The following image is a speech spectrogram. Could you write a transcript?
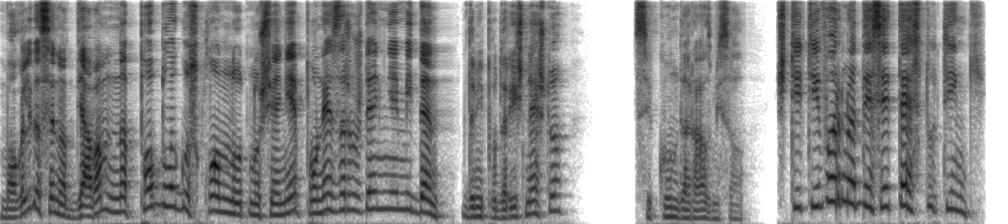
мога ли да се надявам на по-благосклонно отношение поне за рождения ми ден? Да ми подариш нещо? Секунда размисъл. Ще ти върна десете стотинки.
